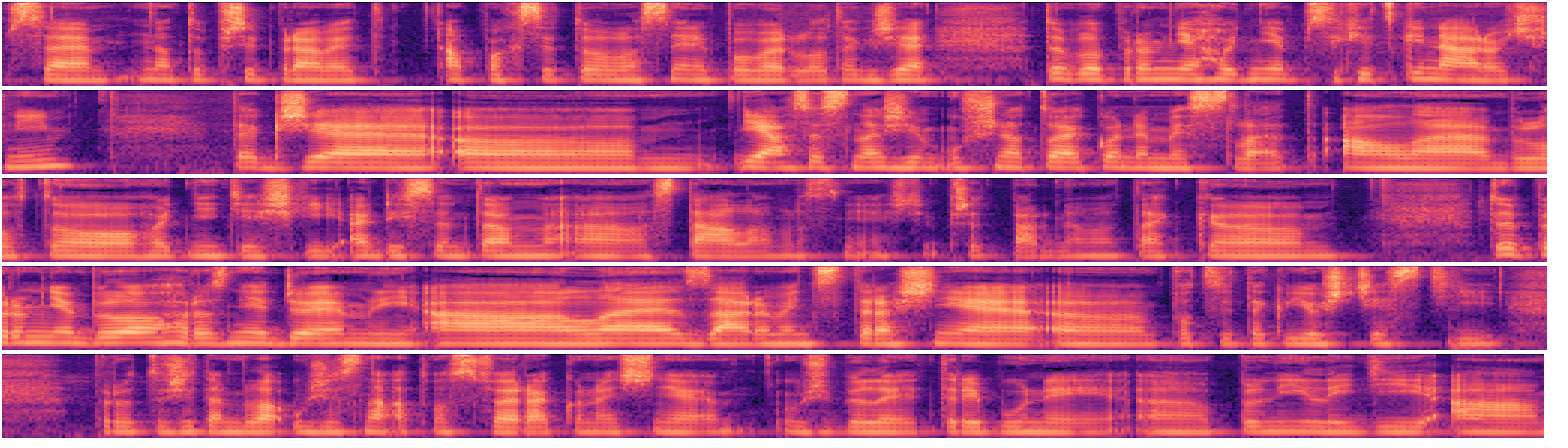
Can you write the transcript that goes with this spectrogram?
se na to připravit a pak se to vlastně nepovedlo, takže to bylo pro mě hodně psychicky náročný. Takže uh, já se snažím už na to jako nemyslet, ale bylo to hodně těžký. A když jsem tam uh, stála vlastně ještě před pár dnama, tak uh, to pro mě bylo hrozně dojemný, ale zároveň strašně uh, pocit takového štěstí, protože tam byla úžasná atmosféra, konečně už byly tribuny uh, plný lidí a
